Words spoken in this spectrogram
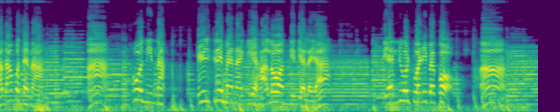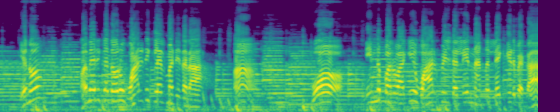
ಸದಾಮ್ ಹುಸೇನಾ ಹಾ ಓ ನಿನ್ನ. ಮಿಲ್ಟ್ರಿ ಮ್ಯಾನ್ ಆಗಿ ಹಲೋ ಅಂತಿದ್ಯಲ್ಲಯ್ಯ? ಒಟ್ಟು ಹೊಡಿಬೇಕು. ಹಾ. ಏನು? ಅಮೆರಿಕದವರು ವಾರ್ ಡಿಕ್ಲೇರ್ ಮಾಡಿದಾರ? ಹಾ. ಓ ನಿನ್ನ ಪರವಾಗಿ ವಾರ್ ಫೀಲ್ಡ್ ಅಲ್ಲಿ ನನ್ನ ಲೆಗ್ ಇಡ್ಬೇಕಾ?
